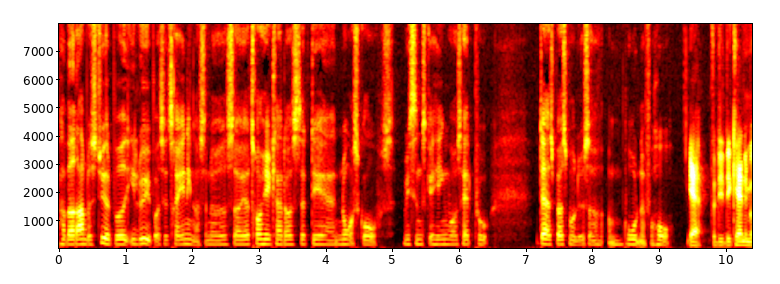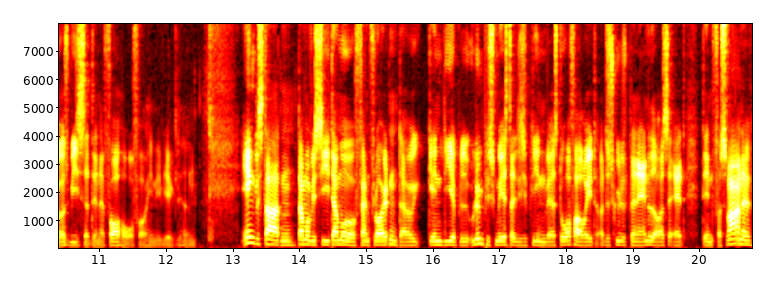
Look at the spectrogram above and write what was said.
har været ramt af styrt både i løb og til træning og sådan noget. Så jeg tror helt klart også, at det er Norsgaard, vi sådan skal hænge vores hat på. Der er spørgsmålet så, om ruten er for hård. Ja, fordi det kan nemlig også vise sig, at den er for hård for hende i virkeligheden. Enkeltstarten, der må vi sige, der må Van Fløjten, der jo igen lige er blevet olympisk mester i disciplinen, være stor favorit, og det skyldes blandt andet også, at den forsvarende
